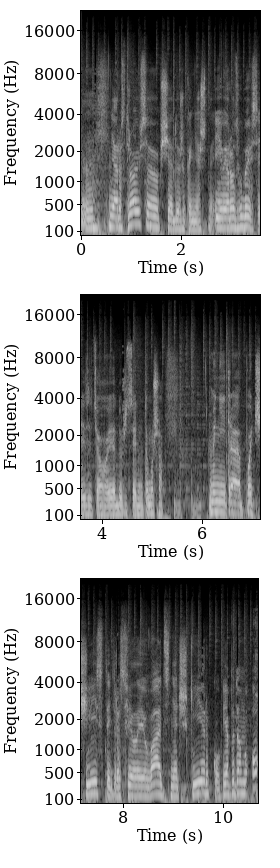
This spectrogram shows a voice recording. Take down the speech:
М, Я розстроївся взагалі дуже, звісно. І розгубився із-за цього я дуже сильно, тому що мені треба почистити, розфілеювати, зняти шкірку. Я потім оп,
